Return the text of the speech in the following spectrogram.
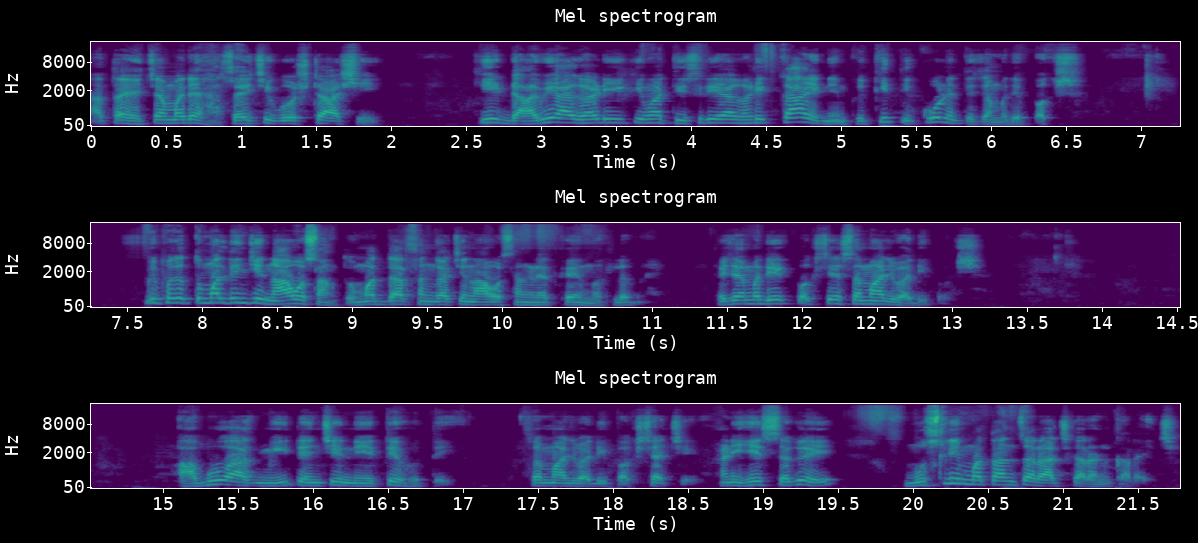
आता ह्याच्यामध्ये हसायची गोष्ट अशी की डावी आघाडी किंवा तिसरी आघाडी काय नेमकं किती कोण आहे त्याच्यामध्ये पक्ष? मी फक्त तुम्हाला त्यांची नावं सांगतो मतदारसंघाची नावं सांगण्यात काही मतलब नाही. त्याच्यामध्ये एक पक्ष आहे समाजवादी पक्ष. आबू आझमी त्यांचे नेते होते समाजवादी पक्षाचे आणि हे सगळे मुस्लिम मतांचं राजकारण करायचे.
